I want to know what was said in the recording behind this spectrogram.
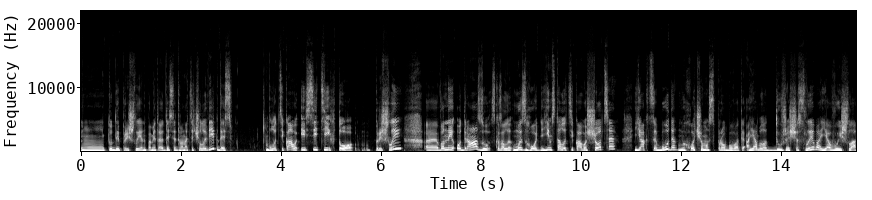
м, туди прийшли, я не пам'ятаю, 10-12 чоловік десь. Було цікаво, і всі ті, хто прийшли, е, вони одразу сказали: ми згодні. Їм стало цікаво, що це, як це буде. Ми хочемо спробувати. А я була дуже щаслива. Я вийшла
